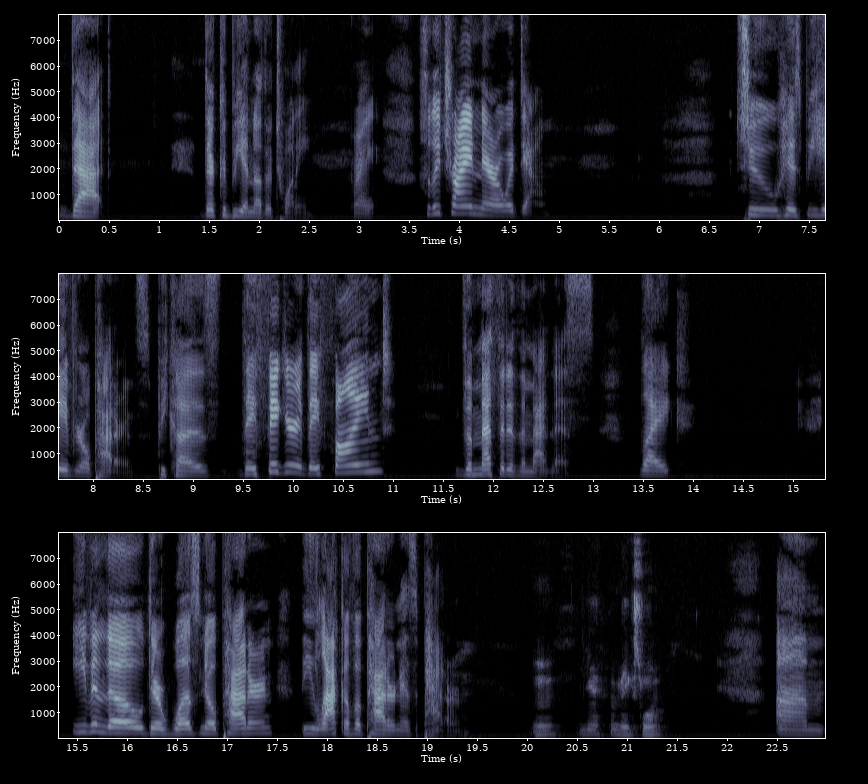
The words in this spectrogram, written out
that there could be another 20, right? So they try and narrow it down to his behavioral patterns because they figure they find the method of the madness. Like, even though there was no pattern, the lack of a pattern is a pattern. Mm, yeah, it makes one. Um,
